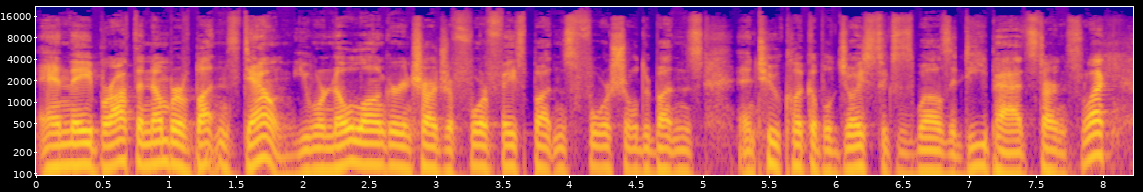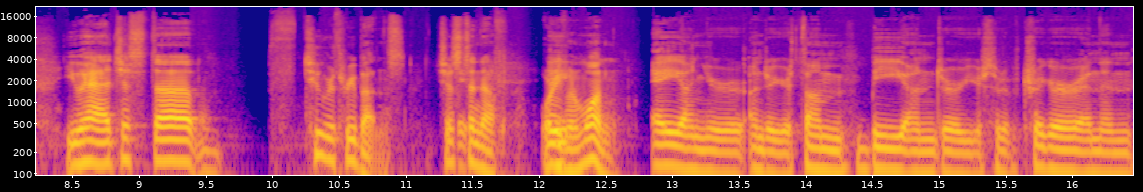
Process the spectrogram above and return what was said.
And they brought the number of buttons down. You were no longer in charge of four face buttons, four shoulder buttons, and two clickable joysticks, as well as a D pad, start and select. You had just uh, two or three buttons, just enough, or it- even one. A on your under your thumb, B under your sort of trigger, and then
